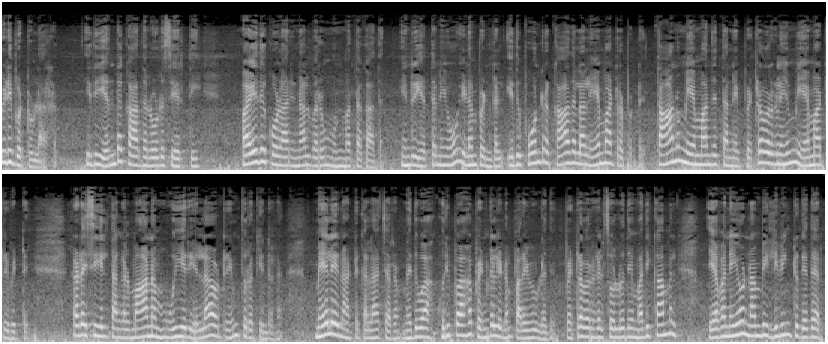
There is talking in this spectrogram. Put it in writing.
பிடிபட்டுள்ளார்கள். இது எந்த காதலோடு சேர்த்தி? வயது கோளாறினால் வரும் உண்மத்த காதல். இன்று எத்தனையோ இளம்பெண்கள் இது போன்ற காதலால் ஏமாற்றப்பட்டு தானும் ஏமாந்து தன்னை பெற்றவர்களையும் ஏமாற்றிவிட்டு கடைசியில் தங்கள் மானம் உயிர் எல்லாவற்றையும் துறக்கின்றன. மேலை நாட்டு கலாச்சாரம் மெதுவாக குறிப்பாக பெண்களிடம் பரவியுள்ளது. பெற்றவர்கள் சொல்வதை மதிக்காமல் எவனையோ நம்பி லிவிங் டுகெதர்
